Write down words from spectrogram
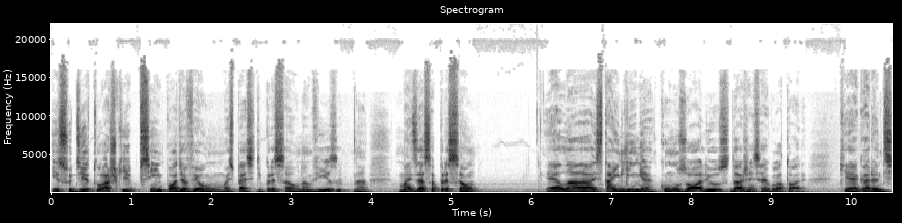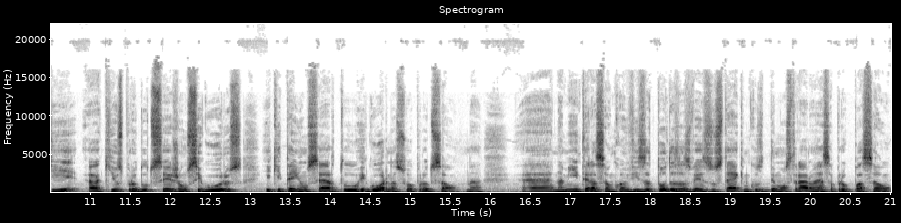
isso dito, acho que sim, pode haver uma espécie de pressão na Anvisa, né? mas essa pressão ela está em linha com os olhos da agência regulatória, que é garantir uh, que os produtos sejam seguros e que tenham certo rigor na sua produção. Né? É, na minha interação com a Anvisa, todas as vezes os técnicos demonstraram essa preocupação,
